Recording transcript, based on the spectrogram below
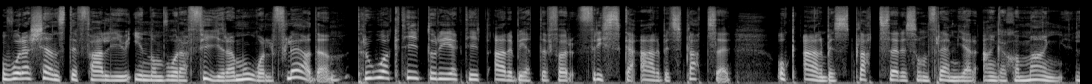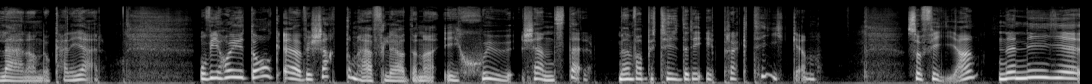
Och våra tjänster faller ju inom våra fyra målflöden. Proaktivt och reaktivt arbete för friska arbetsplatser och arbetsplatser som främjar engagemang, lärande och karriär. Och vi har ju idag översatt de här flödena i sju tjänster. Men vad betyder det i praktiken? Sofia, när ni eh,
